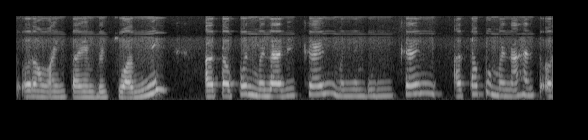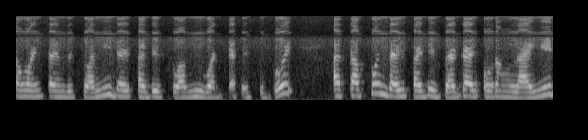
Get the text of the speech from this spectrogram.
seorang wanita yang bersuami ataupun melarikan, menyembunyikan ataupun menahan seorang wanita yang bersuami daripada suami wanita tersebut ataupun daripada jagaan orang lain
